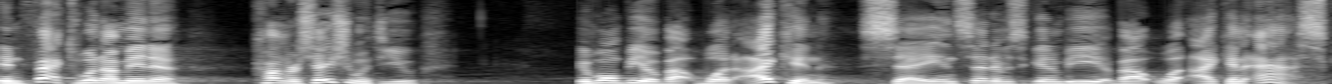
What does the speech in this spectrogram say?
In fact, when I'm in a conversation with you, it won't be about what I can say. Instead it's going to be about what I can ask.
